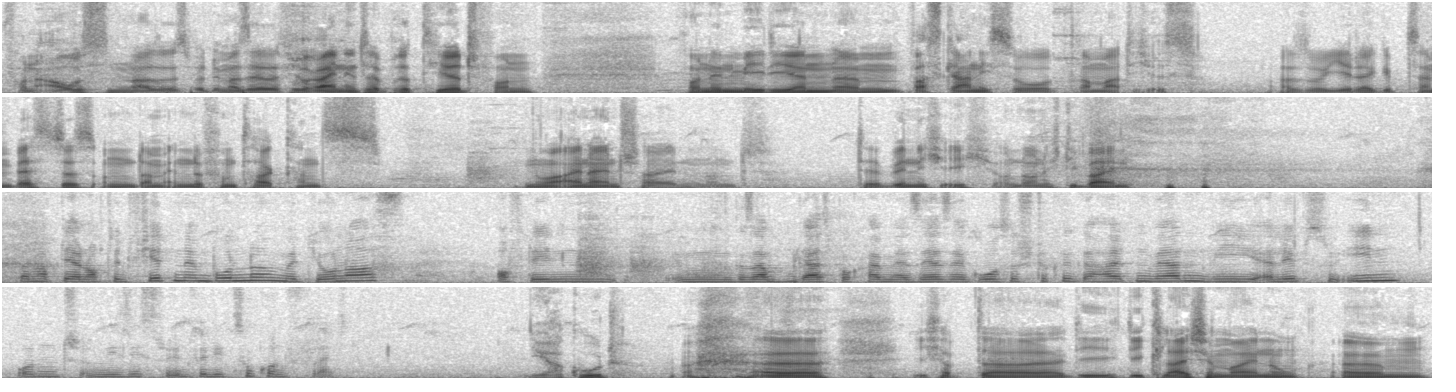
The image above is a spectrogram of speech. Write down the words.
von außen, also es wird immer sehr, sehr viel reininterpretiert von, von den Medien, ähm, was gar nicht so dramatisch ist. Also jeder gibt sein Bestes und am Ende vom Tag kann es nur einer entscheiden und der bin nicht ich und auch nicht die beiden. Dann habt ihr ja noch den vierten im Bunde mit Jonas, auf den im gesamten Geistbockheim ja sehr, sehr große Stücke gehalten werden. Wie erlebst du ihn und wie siehst du ihn für die Zukunft vielleicht? Ja gut, äh, ich habe da die, die gleiche Meinung. Ähm,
